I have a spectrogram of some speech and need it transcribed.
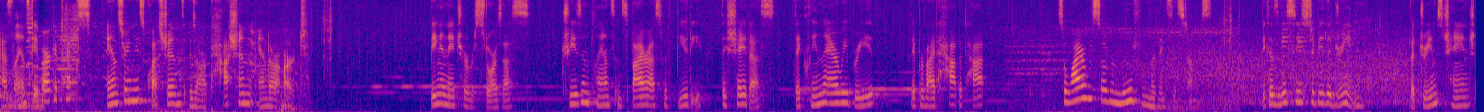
As landscape architects, answering these questions is our passion and our art. Being in nature restores us. Trees and plants inspire us with beauty. They shade us. They clean the air we breathe. They provide habitat. So, why are we so removed from living systems? Because this used to be the dream. But dreams change,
